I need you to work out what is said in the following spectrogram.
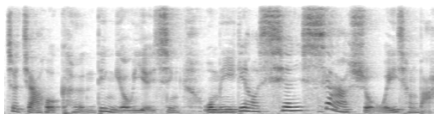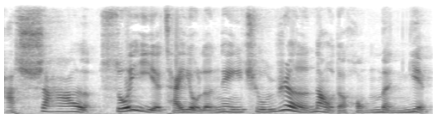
这家伙肯定有野心。我们一定要先下手为强，把他杀了。所以也才有了那一出热闹的鸿门宴。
